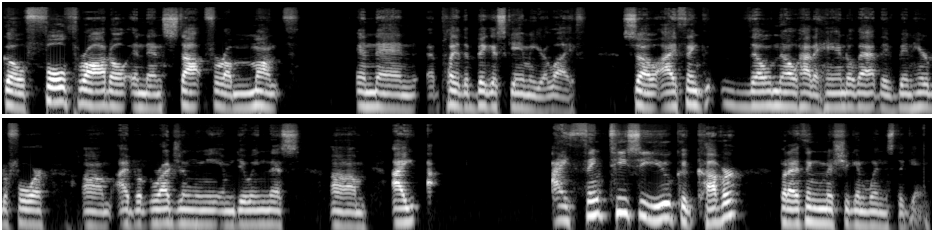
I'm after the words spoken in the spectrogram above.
go full throttle and then stop for a month and then play the biggest game of your life. So I think they'll know how to handle that. They've been here before. Um, I begrudgingly am doing this. Um, I I think TCU could cover, but I think Michigan wins the game.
